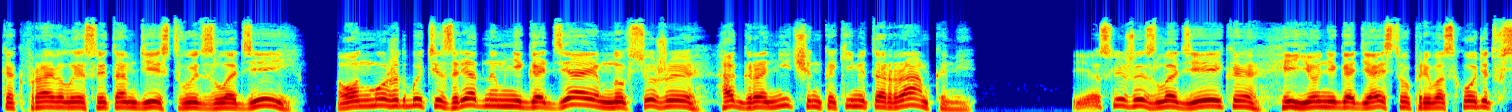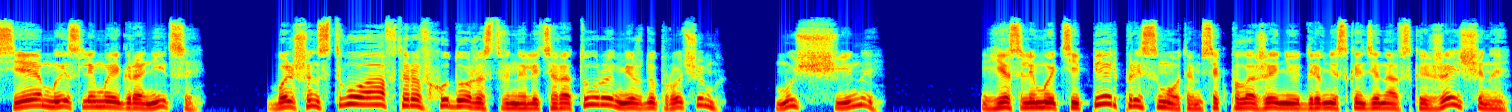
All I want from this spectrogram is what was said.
Как правило, если там действует злодей, он может быть изрядным негодяем, но все же ограничен какими-то рамками. Если же злодейка, ее негодяйство превосходит все мыслимые границы. Большинство авторов художественной литературы, между прочим, мужчины. Если мы теперь присмотримся к положению древнескандинавской женщины,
